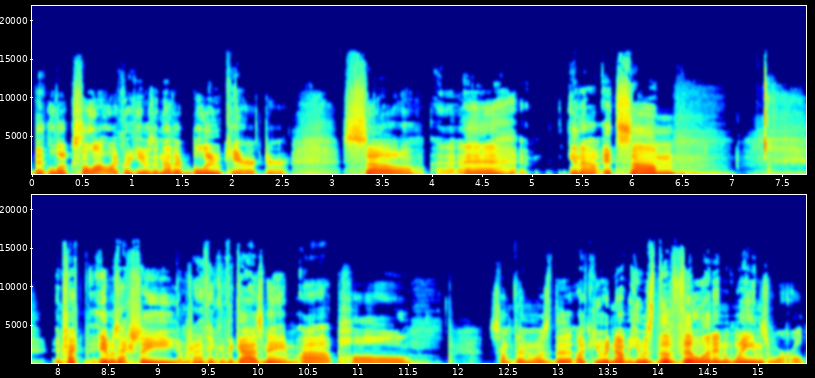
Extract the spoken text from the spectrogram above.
that looks a lot like like he was another blue character. So, uh, you know, it's um. In fact, it was actually I'm trying to think of the guy's name. Uh, Paul something was the like you would know him. He was the villain in Wayne's World.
